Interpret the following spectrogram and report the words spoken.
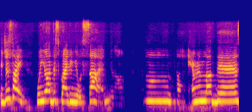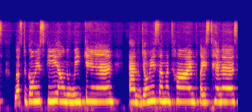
It's just like when you are describing your son, you know, um, Aaron loved this, loves to go and ski on the weekend, and during summertime, plays tennis.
